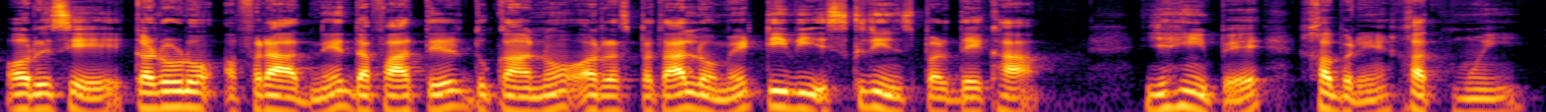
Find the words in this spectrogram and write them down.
اور اسے کروڑوں افراد نے دفاتر، دکانوں اور اسپتالوں میں ٹی وی اسکرینز پر دیکھا۔ یہیں پہ خبریں ختم ہوئیں۔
